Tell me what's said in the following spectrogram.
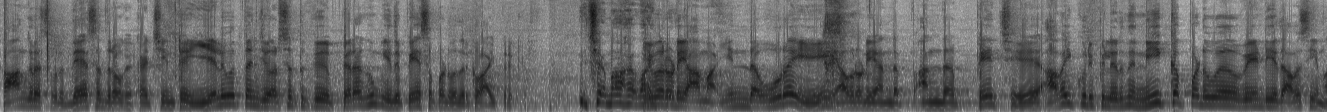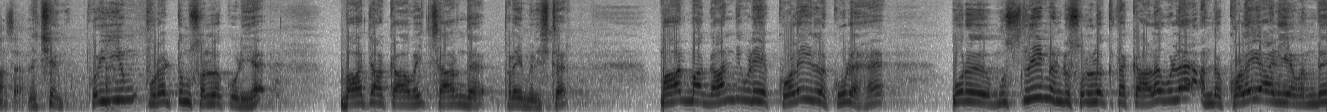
காங்கிரஸ் ஒரு தேச துரோக கட்சின்ட்டு எழுபத்தஞ்சு வருஷத்துக்கு பிறகும் இது பேசப்படுவதற்கு வாய்ப்பு இருக்குது நிச்சயமாக. இவருடைய ஆமா இந்த உரை அவருடைய அந்த அந்த பேச்சு அவை குறிப்பிலிருந்து நீக்கப்படுவ வேண்டியது அவசியமா சார்? நிச்சயம். பொய்யும் புரட்டும் சொல்லக்கூடிய பாஜகவை சார்ந்த பிரைம் மினிஸ்டர் மகாத்மா காந்தியுடைய கொலையில் கூட ஒரு முஸ்லீம் என்று சொல்லத்தக்க அளவில் அந்த கொலையாளியை வந்து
